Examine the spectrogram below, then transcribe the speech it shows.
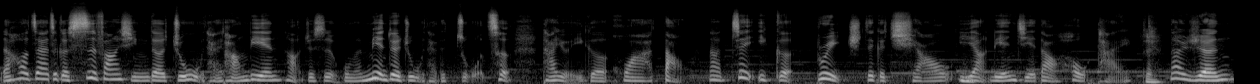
然后在这个四方形的主舞台旁边，哈，就是我们面对主舞台的左侧，它有一个花道。那这一个 bridge 这个桥一样连接到后台，嗯、对，那人。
